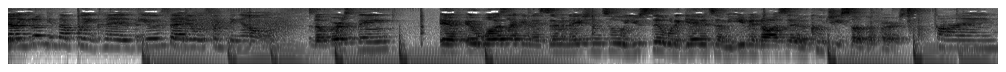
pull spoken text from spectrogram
No, you don't get that point because you said it was something else. The first thing, if it was like an insemination tool, you still would have gave it to me, even though I said a coochie sucker first. Fine.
